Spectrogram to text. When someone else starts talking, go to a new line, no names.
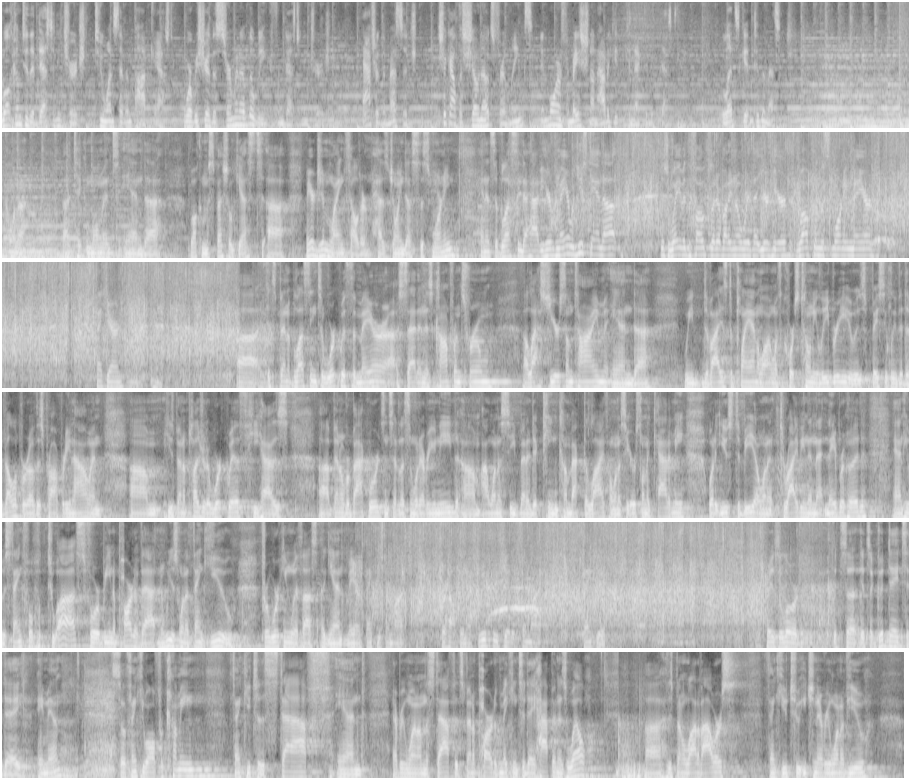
Welcome to the Destiny Church 217 podcast, where we share the sermon of the week from Destiny Church. After the message, check out the show notes for links and more information on how to get connected with Destiny. Let's get into the message.
I want to uh, take a moment and uh, welcome a special guest. Uh, Mayor Jim Langfelder has joined us this morning, and it's a blessing to have you here. Mayor, would you stand up? Just wave at the folks, let everybody know that you're here. Welcome this morning, Mayor. Thank you, Aaron. Uh, it's been a blessing to work with the mayor. I sat in his conference room uh, last year sometime, and uh, we devised a plan along with, of course, Tony Libri, who is basically the developer of this property now, and um, he's been a pleasure to work with. He has uh, bent over backwards and said, Listen, whatever you need. Um, I want to see Benedictine come back to life. I want to see Ursuline Academy what it used to be. I want it thriving in that neighborhood. And he was thankful to us for being a part of that. And we just want to thank you for working with us again, Mayor. Thank you so much for helping us. We appreciate it so much. Thank you. Praise the Lord. It's a, it's a good day today. Amen. So thank you all for coming. Thank you to the staff and everyone on the staff that's been a part of making today happen as well. Uh, there's been a lot of hours. Thank you to each and every one of you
